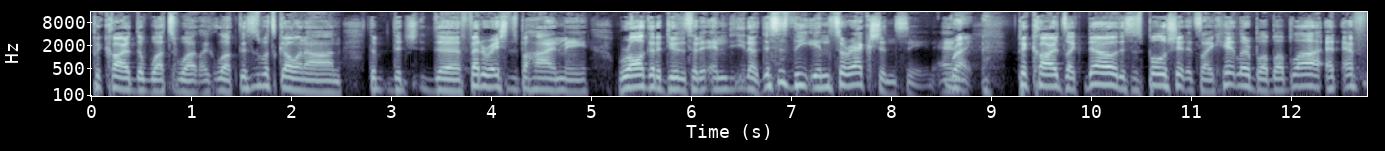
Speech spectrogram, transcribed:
Picard the what's what. Like, look, this is what's going on. The the the Federation's behind me. We're all going to do this, and, and you know, this is the insurrection scene. And Right. Picard's like, no, this is bullshit. It's like Hitler, blah blah blah. And F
